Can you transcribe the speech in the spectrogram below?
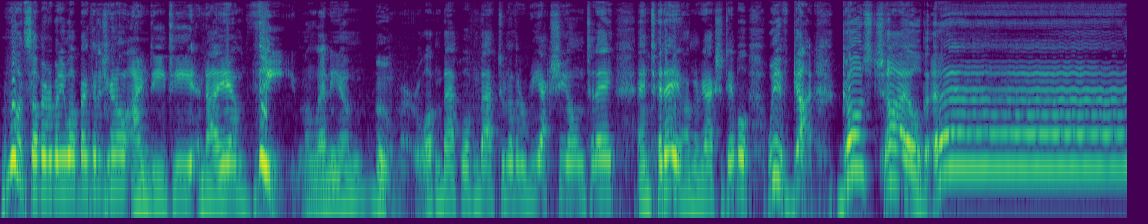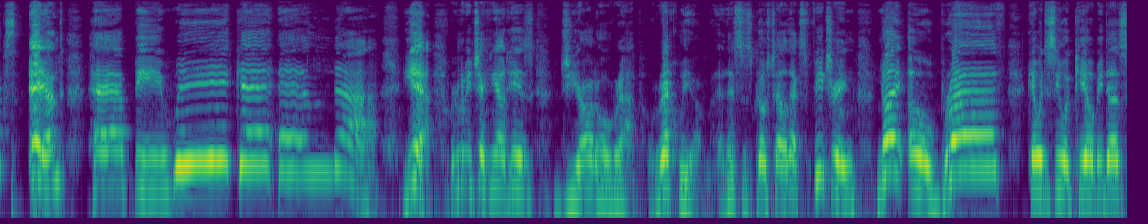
What's up, everybody? Welcome back to the channel. I'm DT, and I am the Millennium Boomer. Welcome back, welcome back to another reaction today. And today on the reaction table, we've got Ghost Child X and Happy Weekend. Ah, yeah, we're going to be checking out his Giorno rap, Requiem. And this is Ghost Child X featuring Knight of Breath. Can't wait to see what KOB does.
